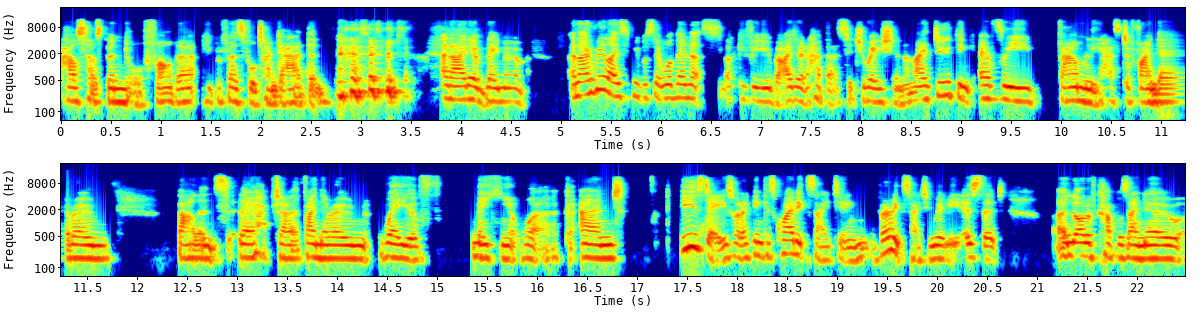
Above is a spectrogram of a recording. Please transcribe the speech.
house husband or father. He prefers full time dad than, and I don't blame him. And I realize people say, well, then that's lucky for you, but I don't have that situation. And I do think every family has to find their own balance. They have to find their own way of making it work. And these days, what I think is quite exciting, very exciting really, is that a lot of couples I know,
